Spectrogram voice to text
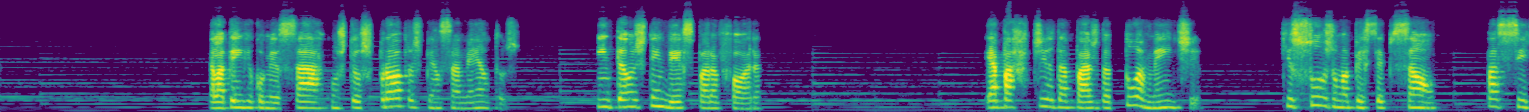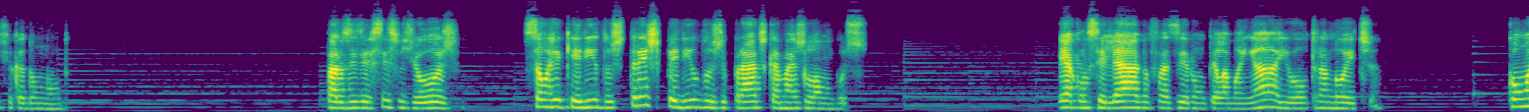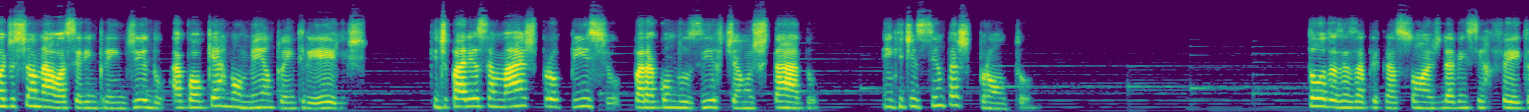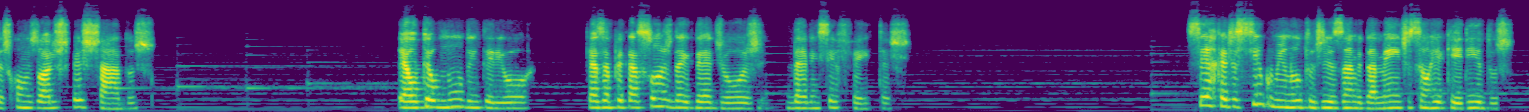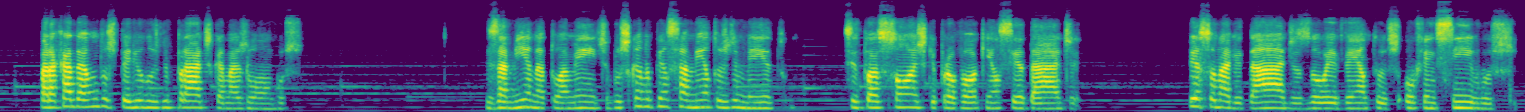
Ela tem que começar com os teus próprios pensamentos, então estender-se para fora. É a partir da paz da tua mente que surge uma percepção pacífica do mundo. Para os exercícios de hoje, são requeridos três períodos de prática mais longos. É aconselhável fazer um pela manhã e outro à noite, com um adicional a ser empreendido a qualquer momento entre eles, que te pareça mais propício para conduzir-te a um estado em que te sintas pronto. Todas as aplicações devem ser feitas com os olhos fechados. É ao teu mundo interior que as aplicações da ideia de hoje devem ser feitas. Cerca de cinco minutos de exame da mente são requeridos para cada um dos períodos de prática mais longos. Examina a tua mente buscando pensamentos de medo, situações que provoquem ansiedade, personalidades ou eventos ofensivos,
